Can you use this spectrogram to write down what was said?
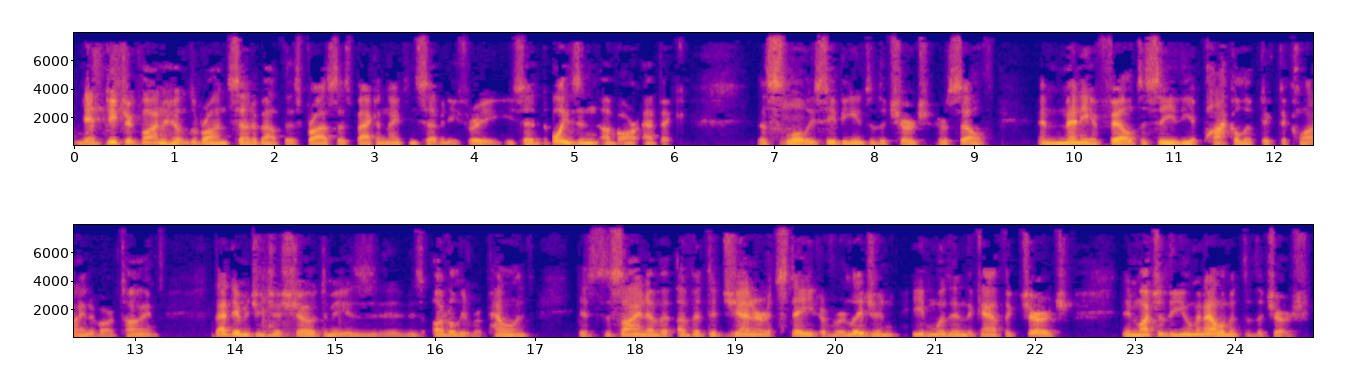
what Dietrich von Hildebrand said about this process back in 1973. He said the poison of our epoch is slowly seeping into the church herself and many have failed to see the apocalyptic decline of our time. That image you just showed to me is, is utterly repellent. It's the sign of a, of a degenerate state of religion, even within the Catholic Church, in much of the human element of the church.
